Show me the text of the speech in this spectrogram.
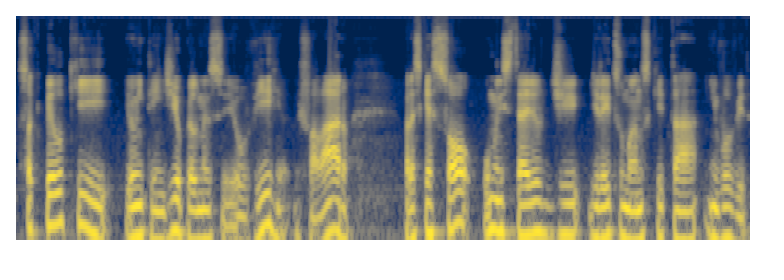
Só que pelo que eu entendi, ou pelo menos eu vi e falaram, parece que é só o Ministério de Direitos Humanos que está envolvido.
